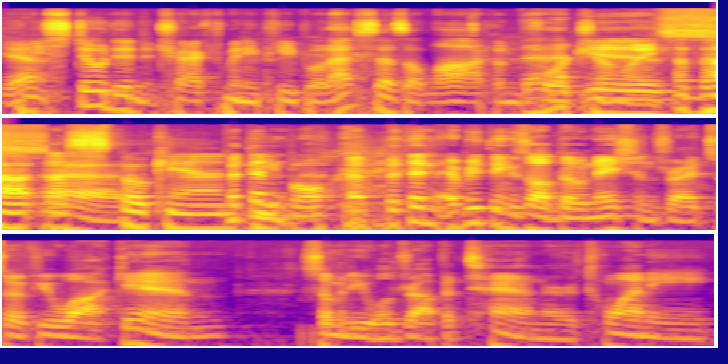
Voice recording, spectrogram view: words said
yeah. You still didn't attract many people. That says a lot, unfortunately. is About us. Spokane but then, people. uh, but then everything's all donations, right? So if you walk in, somebody will drop a ten or a twenty,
